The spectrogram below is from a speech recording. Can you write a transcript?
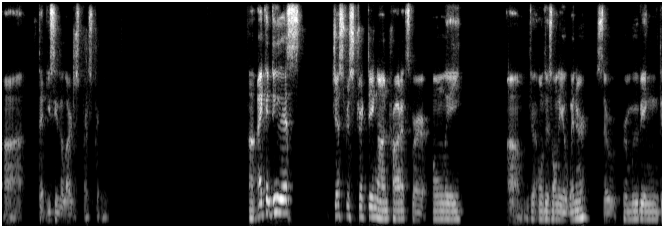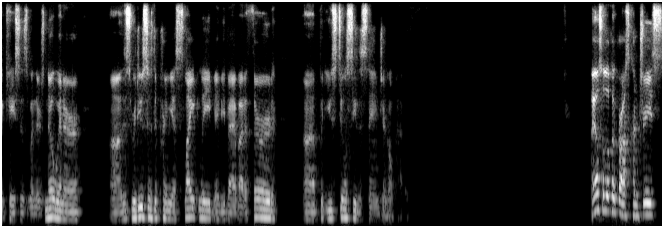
uh, that you see the largest price premium. Uh, I can do this just restricting on products where only um, oh, there's only a winner. So removing the cases when there's no winner. Uh, this reduces the premium slightly, maybe by about a third, uh, but you still see the same general pattern. I also look across countries.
